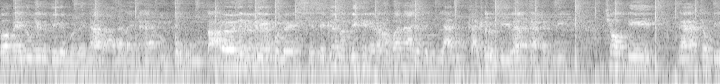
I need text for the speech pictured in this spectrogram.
พ่อแม่ลูกเล่นดนตรีกันหมดเลยหน้าหลานอะไรนะฮะลุงปู่ตาเออเล่นดนตรีอะไรกันหมเงี้ยดเลยเห็นแต่เครื่องดนตรีนะครับผมว่าน่าจะเป็นร้านขายเครื่องดนตรีแล้วนะที่นี่โชคดีนะฮะโชคดี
